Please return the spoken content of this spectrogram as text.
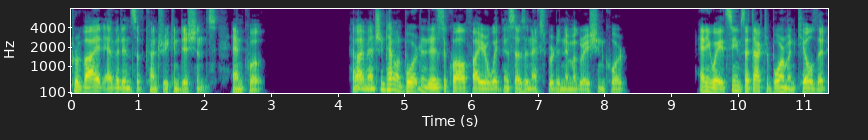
provide evidence of country conditions, end quote. Have I mentioned how important it is to qualify your witness as an expert in immigration court? Anyway, it seems that Dr. Borman killed it,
